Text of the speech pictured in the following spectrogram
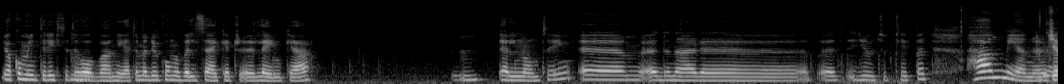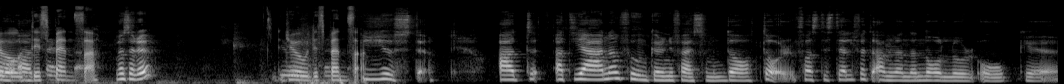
jag kommer inte riktigt ihåg vad han heter, men du kommer väl säkert eh, länka Mm. eller någonting. Um, den här uh, Youtube-klippet. Han menar Joe att... Dispenza. Vad sa du? Joe Dispenza. Just det. Att, att hjärnan funkar ungefär som en dator. Fast istället för att använda nollor och, eh,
